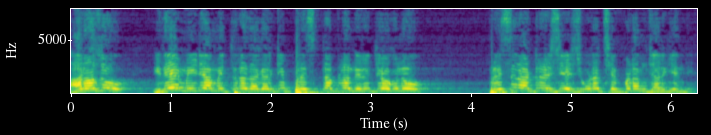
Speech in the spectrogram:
ఆ రోజు ఇదే మీడియా మిత్రుల దగ్గరికి ప్రెస్ క్లబ్లో నిరుద్యోగులు ప్రెస్ను అడ్రస్ చేసి కూడా చెప్పడం జరిగింది.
